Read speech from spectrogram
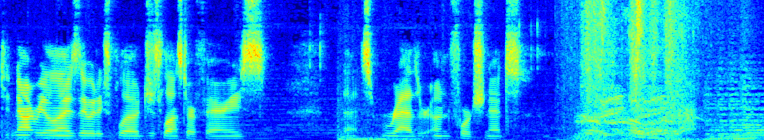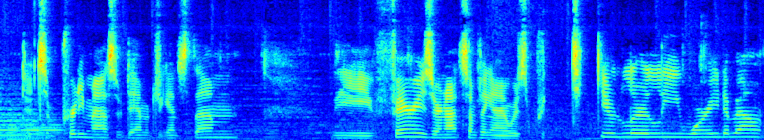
Did not realize they would explode. Just lost our fairies. That's rather unfortunate. Did some pretty massive damage against them. The fairies are not something I was particularly worried about.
